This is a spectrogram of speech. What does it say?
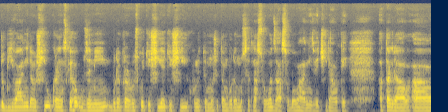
dobývání dalšího ukrajinského území bude pro Rusko těžší a těžší kvůli tomu, že tam bude muset nasouvat zásobování z větší dálky a tak dál. A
